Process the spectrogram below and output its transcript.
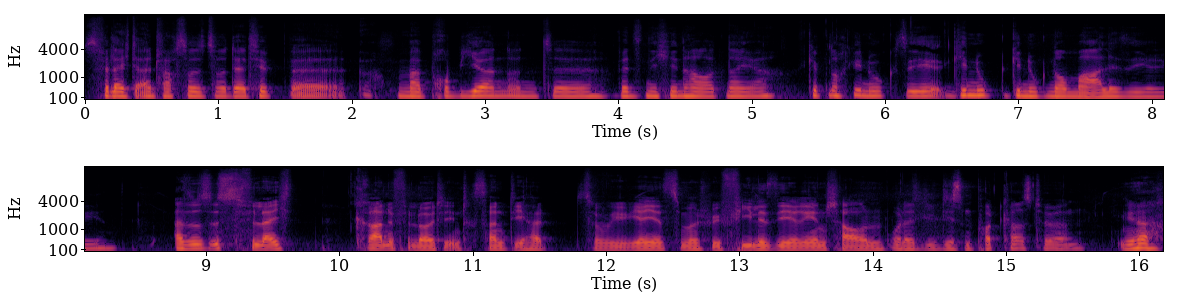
ist vielleicht einfach so, so der Tipp, äh, mal probieren und äh, wenn es nicht hinhaut, naja, gibt noch genug, Se genug, genug normale Serien. Also es ist vielleicht gerade für Leute interessant, die halt, so wie wir jetzt zum Beispiel, viele Serien schauen. Oder die diesen Podcast hören. Ja,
